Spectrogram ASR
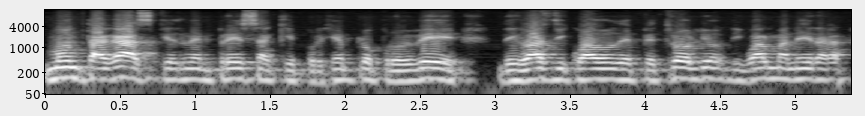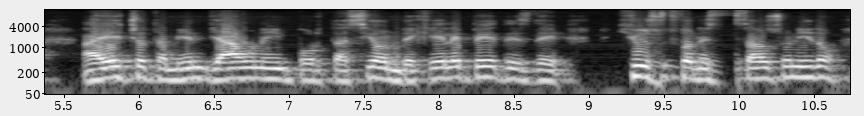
Montagas, que es la empresa que, por ejemplo, provee de gas licuado de petróleo, de igual manera ha hecho también ya una importación de GLP desde Houston, Estados Unidos,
